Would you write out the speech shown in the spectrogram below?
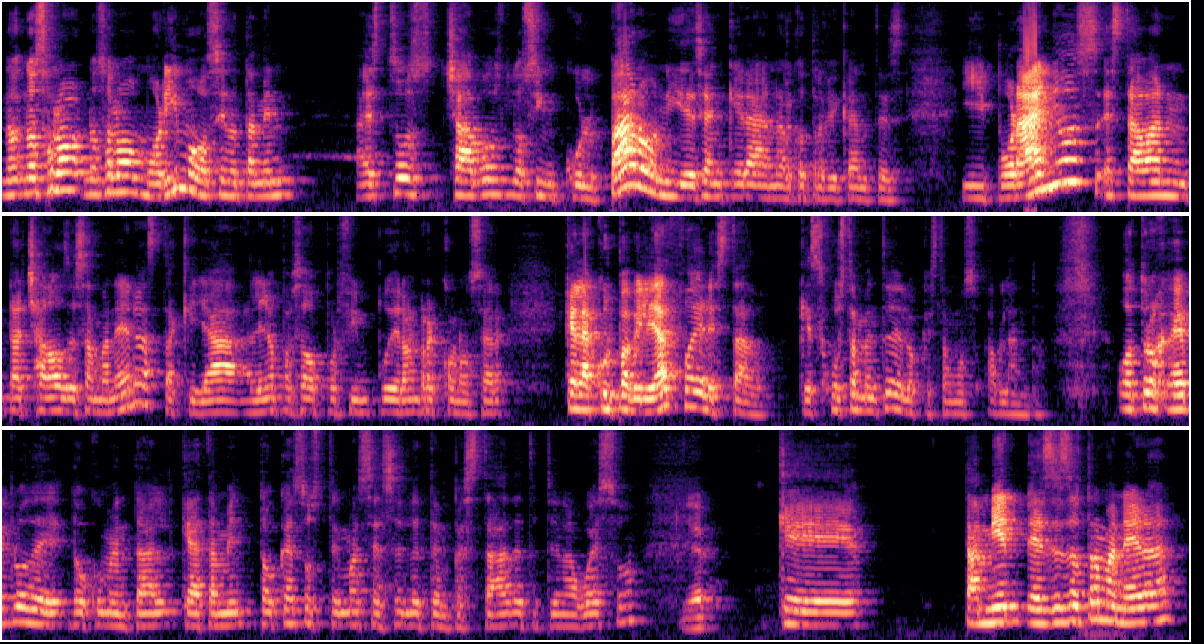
no, no solo no solo morimos sino también a estos chavos los inculparon y decían que eran narcotraficantes y por años estaban tachados de esa manera hasta que ya el año pasado por fin pudieron reconocer que la culpabilidad fue del Estado que es justamente de lo que estamos hablando otro ejemplo de documental que también toca estos temas es el de Tempestad de Tatiana Hueso Yep. que también es desde otra manera,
